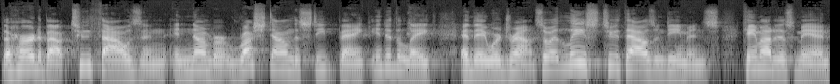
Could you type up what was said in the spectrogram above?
The herd, about 2,000 in number, rushed down the steep bank into the lake, and they were drowned. So at least 2,000 demons came out of this man,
